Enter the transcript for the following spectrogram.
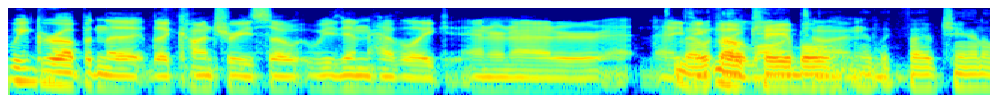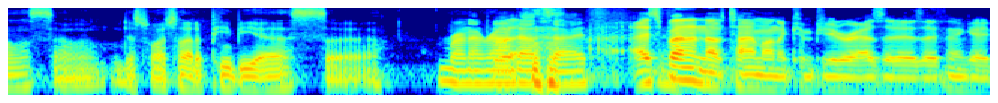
we grew up in the, the country, so we didn't have like internet or anything No, for no a long cable. I time. had like five channels, so just watch a lot of PBS. Uh, Running around outside. I spend enough time on the computer as it is. I think I,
